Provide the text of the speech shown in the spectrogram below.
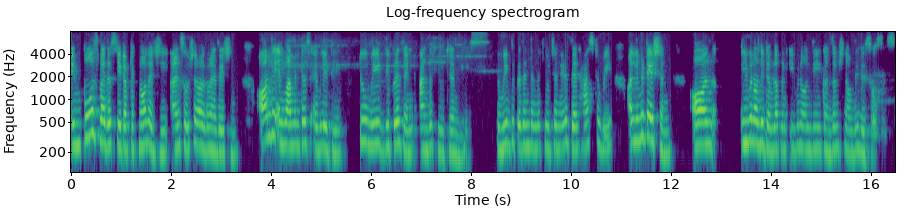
imposed by the state of technology and social organization on the environmental's ability to meet the present and the future needs. To meet the present and the future needs, there has to be a limitation on even on the development, even on the consumption of the resources.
